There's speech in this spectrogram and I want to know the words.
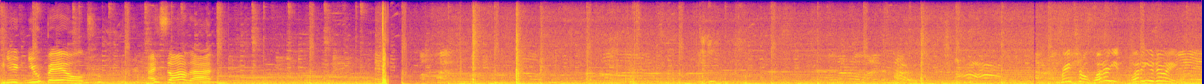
You you bailed. I saw that. Rachel, what are you what are you doing?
